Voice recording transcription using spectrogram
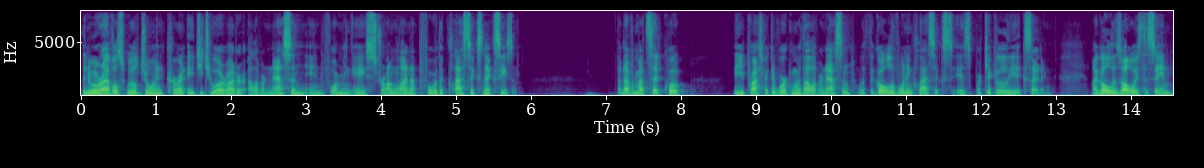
The new arrivals will join current AG2R rider Oliver Naesen in forming a strong lineup for the Classics next season. Van Avermaet said, quote, The prospect of working with Oliver Naesen with the goal of winning Classics is particularly exciting. My goal is always the same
